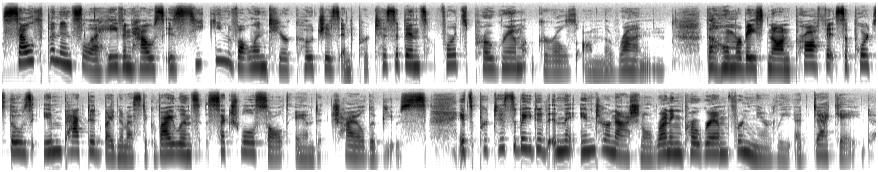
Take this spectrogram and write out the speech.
South Peninsula Haven House is seeking volunteer coaches and participants for its program Girls on the Run. The Homer based nonprofit supports those impacted by domestic violence, sexual assault, and child abuse. It's participated in the international running program for nearly a decade.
